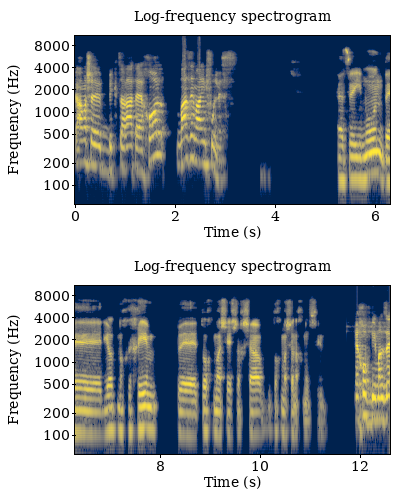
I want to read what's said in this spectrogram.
כמה שבקצרה אתה יכול, מה זה מיינדפולנס? אז זה אימון בלהיות נוכחים בתוך מה שיש עכשיו, בתוך מה שאנחנו עושים. איך עובדים על זה?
